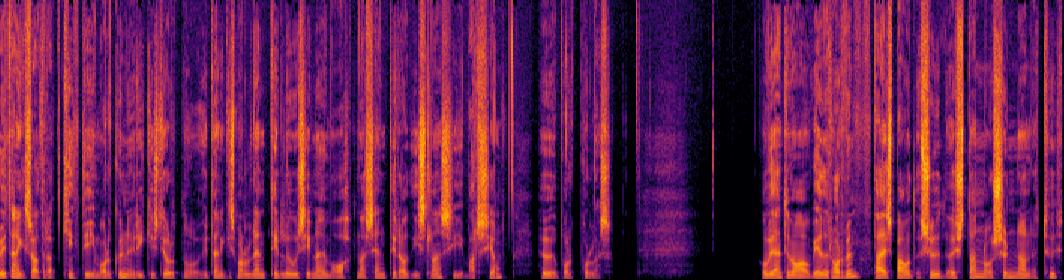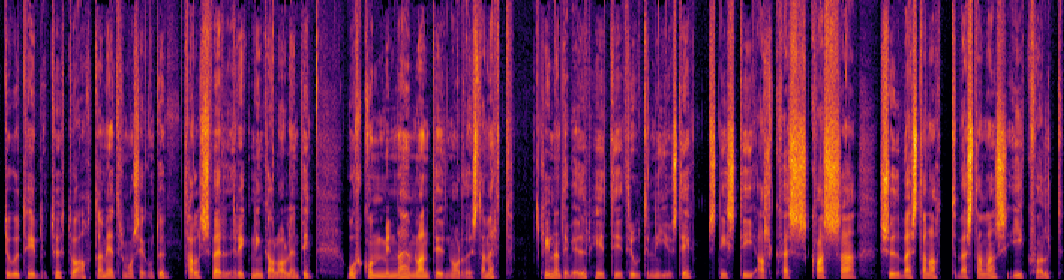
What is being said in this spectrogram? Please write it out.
Utaníkisráþrat kynnti í morgun ríkistjórn og utaníkismálulenn tillögu sína um að opna sendir áð Íslands í Varsjá, höfuborg Pólans. Og við endum á viðurhorfum, það er spáð suðaustan og sunnan 20 til 28 metrum á sekundu, talsverð rigning á lálendi, úrkom minna um landið norðaustamert, klínandi viður hiti 3 til 9 stig, snýst í all kvassa suðvestanátt vestanlands í kvöld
